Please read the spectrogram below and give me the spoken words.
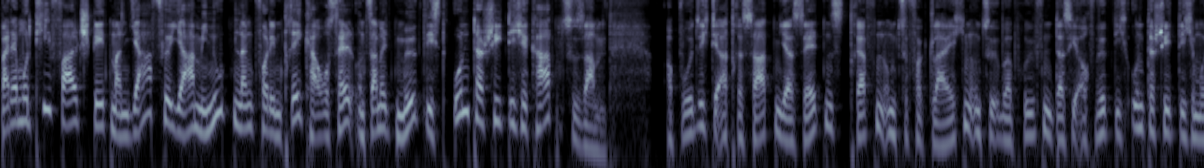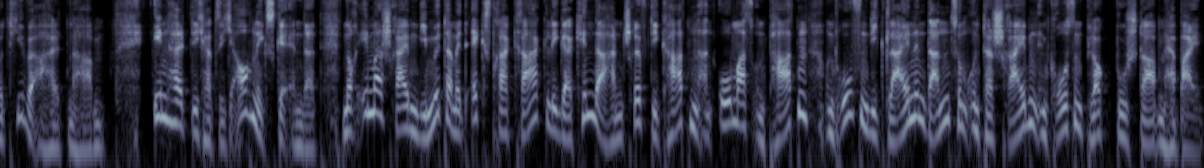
Bei der Motivwahl steht man Jahr für Jahr minutenlang vor dem Drehkarussell und sammelt möglichst unterschiedliche Karten zusammen obwohl sich die Adressaten ja seltenst treffen, um zu vergleichen und zu überprüfen, dass sie auch wirklich unterschiedliche Motive erhalten haben. Inhaltlich hat sich auch nichts geändert. Noch immer schreiben die Mütter mit extra krakeliger Kinderhandschrift die Karten an Omas und Paten und rufen die Kleinen dann zum Unterschreiben in großen Blockbuchstaben herbei.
